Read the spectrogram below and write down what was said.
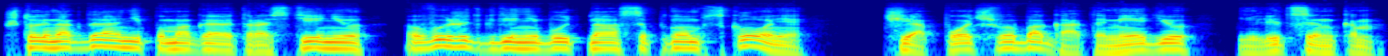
что иногда они помогают растению выжить где-нибудь на осыпном склоне, чья почва богата медью или цинком.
